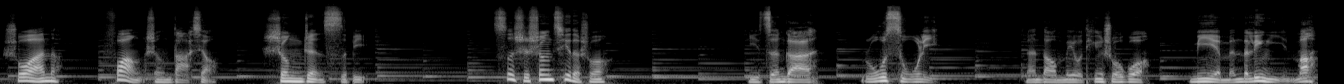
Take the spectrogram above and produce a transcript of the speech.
说完呢，放声大笑，声震四壁。刺史生气地说：“你怎敢如此无礼？难道没有听说过灭门的令尹吗？”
